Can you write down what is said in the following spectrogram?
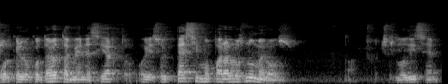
Porque lo contrario también es cierto. Oye, soy pésimo para los números, muchos lo dicen,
